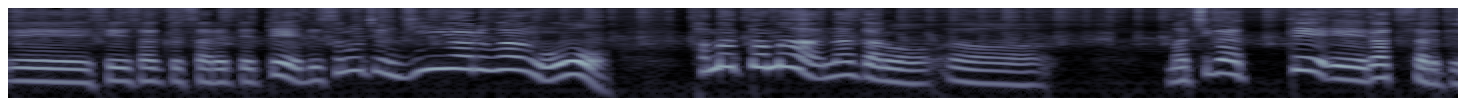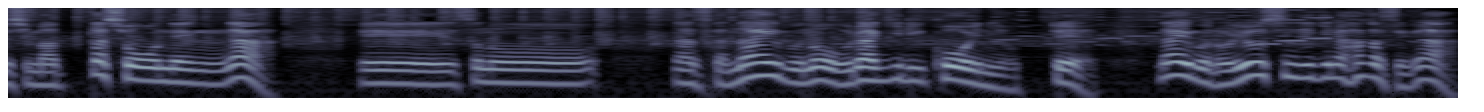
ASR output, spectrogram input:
えー制作されてて、で、そのうちの GR1 をたまたまなんかあの、間違って、えー拉致されてしまった少年が、えーその、なんですか、内部の裏切り行為によって、内部の良心的な博士が、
